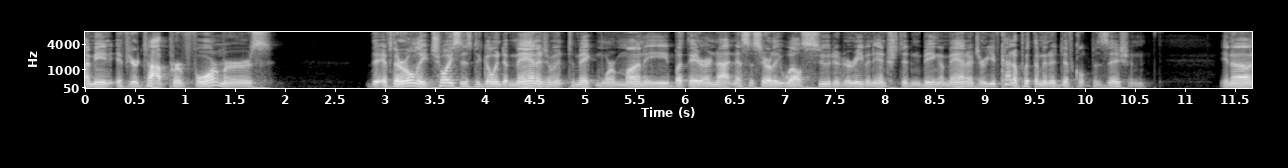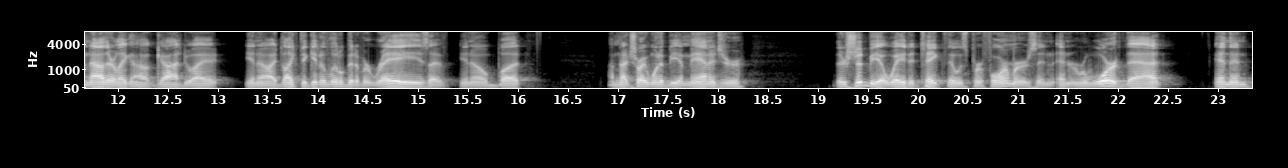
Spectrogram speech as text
I mean, if your top performers, if their only choice is to go into management to make more money, but they are not necessarily well suited or even interested in being a manager, you've kind of put them in a difficult position. You know, now they're like, oh God, do I, you know, I'd like to get a little bit of a raise, I, you know, but I'm not sure I want to be a manager. There should be a way to take those performers and, and reward that and then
